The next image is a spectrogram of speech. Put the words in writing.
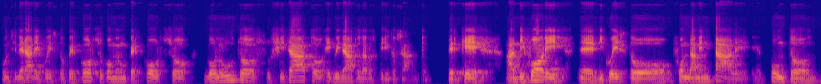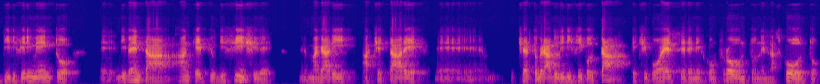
considerare questo percorso come un percorso voluto, suscitato e guidato dallo Spirito Santo, perché al di fuori eh, di questo fondamentale eh, punto di riferimento eh, diventa anche più difficile eh, magari accettare eh, un certo grado di difficoltà che ci può essere nel confronto, nell'ascolto.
